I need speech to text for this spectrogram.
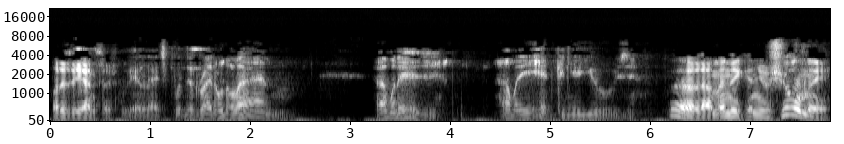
What is the answer? Well, that's putting it right on the line. How many is? How many head can you use? Well, how many can you show me?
